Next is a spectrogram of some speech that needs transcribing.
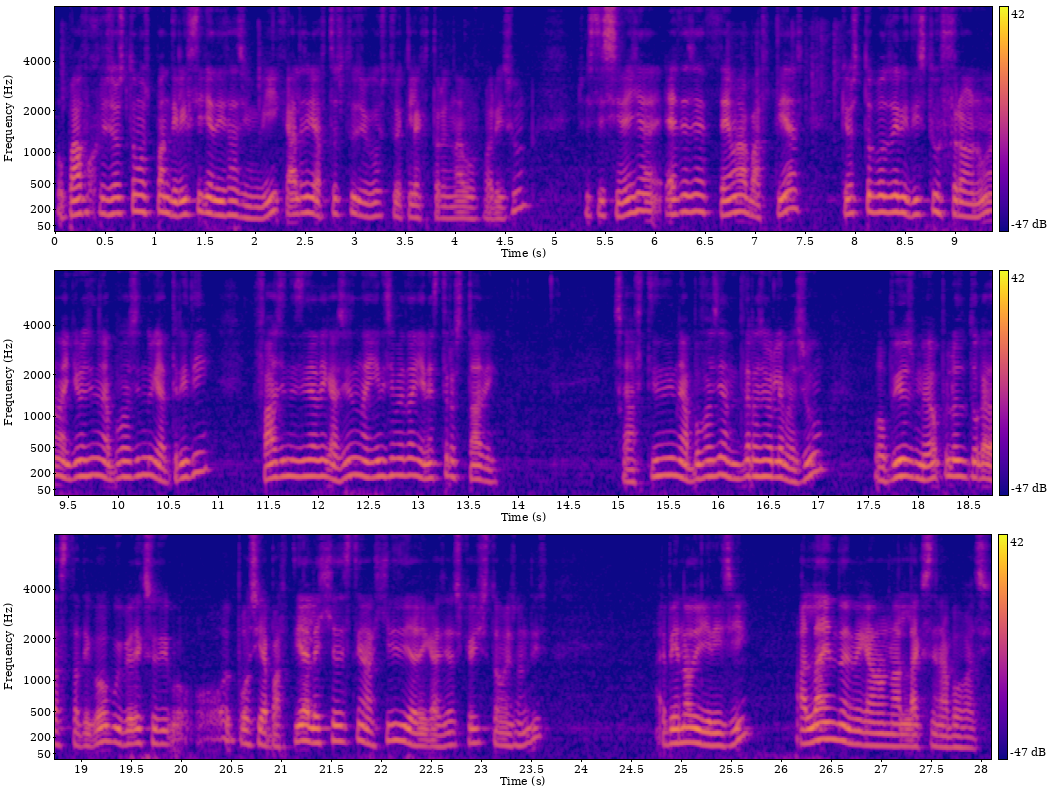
Ο Πάφου Χρυσόστομος που αντιλήφθηκε τι θα συμβεί, κάλεσε για αυτούς τους δικούς του εκλέκτορε να αποχωρήσουν και στη συνέχεια έθεσε θέμα απαρτίας και ως τοποθετητής του θρόνου ανακοίνωσε την απόφαση του για τρίτη φάση της διαδικασίας να γίνει σε μεταγενέστερο στάδιο. Σε αυτή την απόφαση αντίδρασε ο Λεμεσού, ο οποίος με όπλο του το καταστατικό που υπέδειξε ότι πως η απαρτία ελέγχεται στην αρχή της διαδικασίας και όχι στο μέσο της, επειδή να το γυρίσει, αλλά δεν ήταν ικανό να αλλάξει την απόφαση.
